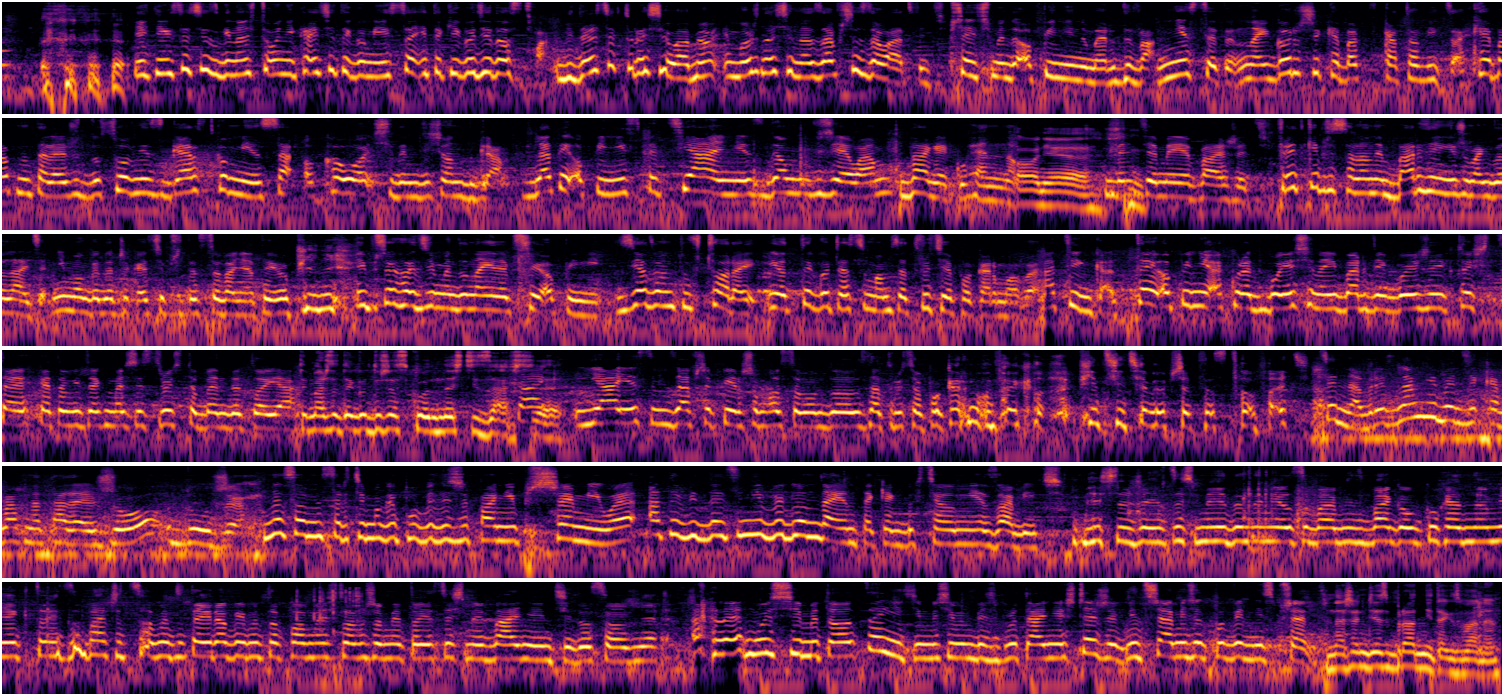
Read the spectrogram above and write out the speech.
Jak nie chcecie zginąć, to unikajcie tego miejsca i takiego dziadostwa. Widelce, które się łamią i można się na zawsze załatwić. Przejdźmy do opinii numer dwa. Niestety, najgorszy kebab w Katowicach. Kebab na talerzu dosłownie z garstką mięsa, około 70 gram. Dla tej opinii specjalnie z domu wzięłam wagę kuchenną. O nie. Będziemy je ważyć. Frytki przesolone bardziej niż w McDonaldzie. Nie mogę doczekać się przetestowania tej opinii. I przechodzimy do najlepszej opinii. Zjadłam tu wczoraj i od tego czasu mam zatrucie pokarmowe. A Tinka, tej opinii akurat boję się najbardziej, bo jeżeli ktoś w całych Katowicach ma się struć, to będę to ja. Ty masz do tego duże skłonności zawsze. Tak, ja jestem zawsze pierwszą osobą do zatrucia pokarmowego, więc idziemy przetestować. Dzień dobry, dla mnie będzie kebab na talerzu duży. Na samym starcie mogę powiedzieć, że panie przemiłe, a te widelce nie wyglądają tak, jakby chciały mnie zabić. Myślę, że jesteśmy jedynymi osobami z wagą kuchenną. Jak ktoś zobaczy, co my tutaj robimy, to pomyślą, że my to jesteśmy walnięci dosłownie. Ale musimy to ocenić i musimy być brutalnie szczerzy, więc trzeba mieć odpowiedni sprzęt. Narzędzie zbrodni tak zwane.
